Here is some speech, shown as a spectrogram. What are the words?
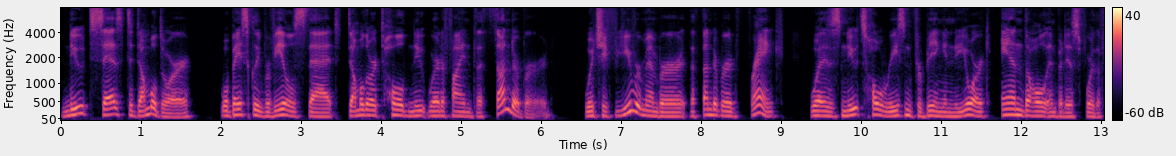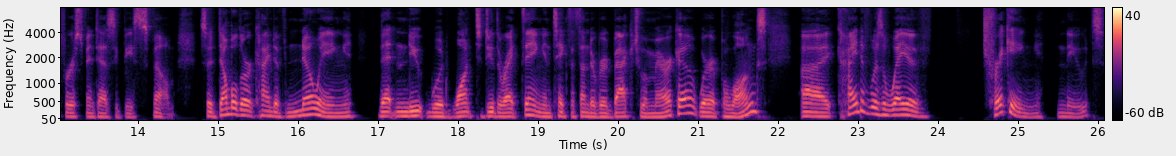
Newt says to Dumbledore, well, basically reveals that Dumbledore told Newt where to find the Thunderbird, which, if you remember, the Thunderbird Frank was Newt's whole reason for being in New York and the whole impetus for the first Fantastic Beasts film. So Dumbledore kind of knowing that Newt would want to do the right thing and take the Thunderbird back to America where it belongs, uh, kind of was a way of tricking Newt.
